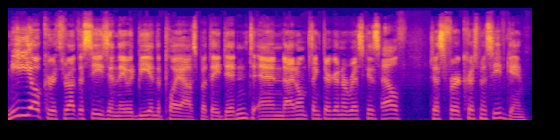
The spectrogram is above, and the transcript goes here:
mediocre throughout the season, they would be in the playoffs, but they didn't, and I don't think they're going to risk his health just for a Christmas Eve game.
